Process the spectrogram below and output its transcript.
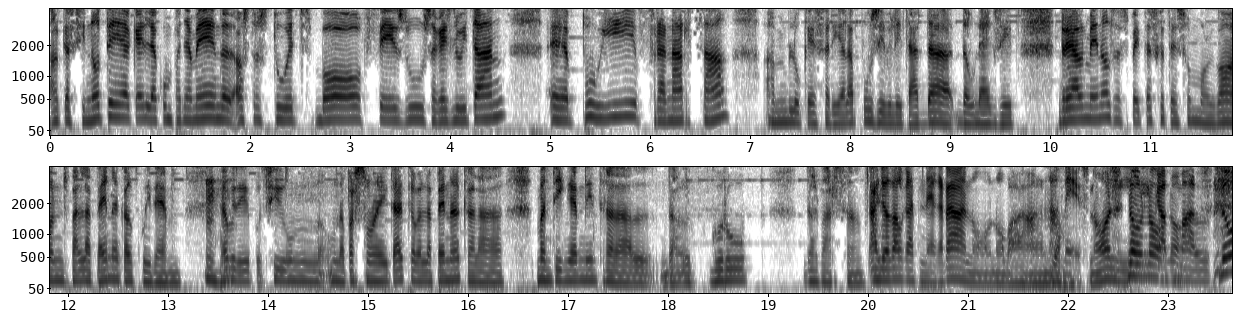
el que si no té aquell acompanyament de, ostres, tu ets bo, fes-ho, segueix lluitant, eh, pugui frenar-se amb el que seria la possibilitat d'un èxit. Realment els aspectes que té són molt bons, val la pena que el cuidem. Uh -huh. eh? Vull dir, sí, un, una personalitat que val la pena que la mantinguem dintre del, del grup del Barça. Allò del gat negre no, no va anar No. més, no? Ni no, no, cap no. mal. No,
